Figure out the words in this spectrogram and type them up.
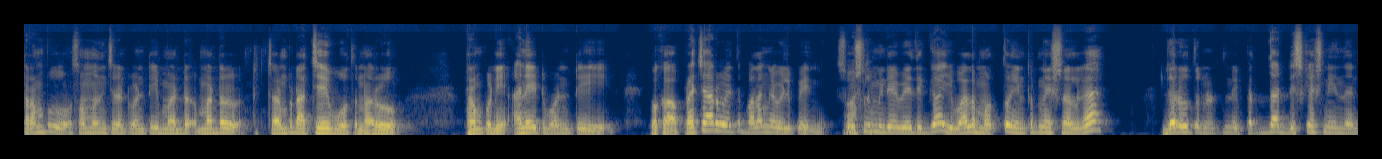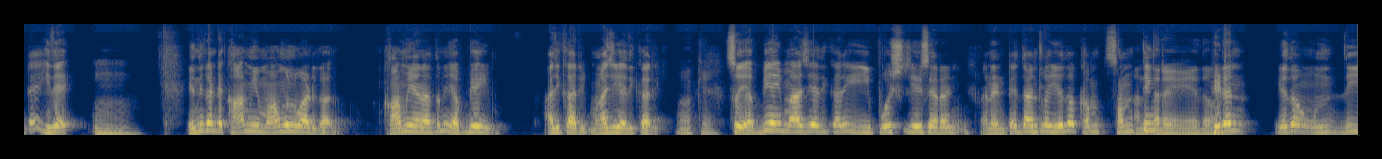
ట్రంప్ సంబంధించినటువంటి మర్డర్ మర్డర్ ట్రంప్ని అచ్చేయబోతున్నారు ట్రంప్ని అనేటువంటి ఒక ప్రచారం అయితే బలంగా వెళ్ళిపోయింది. సోషల్. మీడియా వేదికగా ఇవాళ మొత్తం ఇంటర్నేషనల్గా జరుగుతున్నటువంటి పెద్ద డిస్కషన్ ఏంటంటే ఇదే. ఎందుకంటే కామీ మామూలు వాడు కాదు. కామీ అనే అతను ఎఫ్బిఐ అధికారి మాజీ అధికారి. ఓకే. సో ఎఫ్బిఐ మాజీ అధికారి ఈ పోస్ట్ చేశారని అని అంటే దాంట్లో ఏదో కం సంథింగ్ హిడెన్ ఏదో ఉంది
